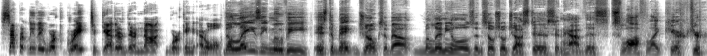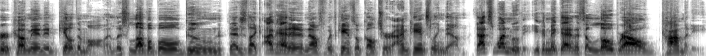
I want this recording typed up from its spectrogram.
Separately, they work great. Together, they're not working at all. The lazy movie is to make jokes about millennials and social justice and have this sloth like character come in and kill them all. And this lovable goon that is like, I've had it enough with cancel culture. I'm canceling them. That's one movie. You can make that, that's a lowbrow comedy.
